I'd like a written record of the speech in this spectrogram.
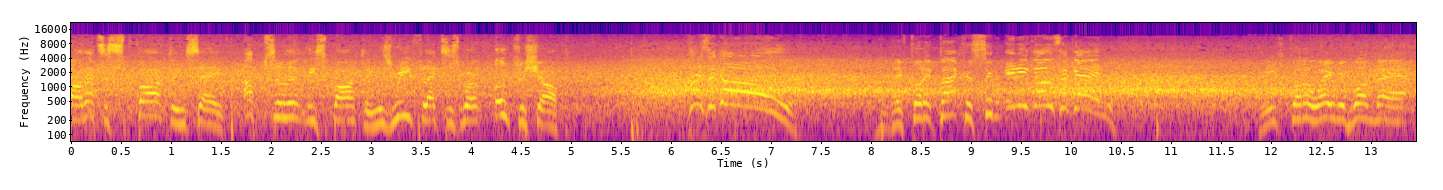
Oh, that's a sparkling save. Absolutely sparkling. His reflexes were ultra sharp. Has a goal! And they've got it back as soon... In he goes again! He's got away with one there.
